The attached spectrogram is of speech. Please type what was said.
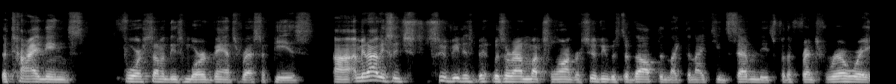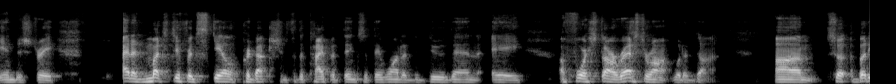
the timings for some of these more advanced recipes. Uh, I mean, obviously, sous vide has been, was around much longer. Sous vide was developed in like the 1970s for the French railway industry at a much different scale of production for the type of things that they wanted to do than a, a four star restaurant would have done. Um, so, but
